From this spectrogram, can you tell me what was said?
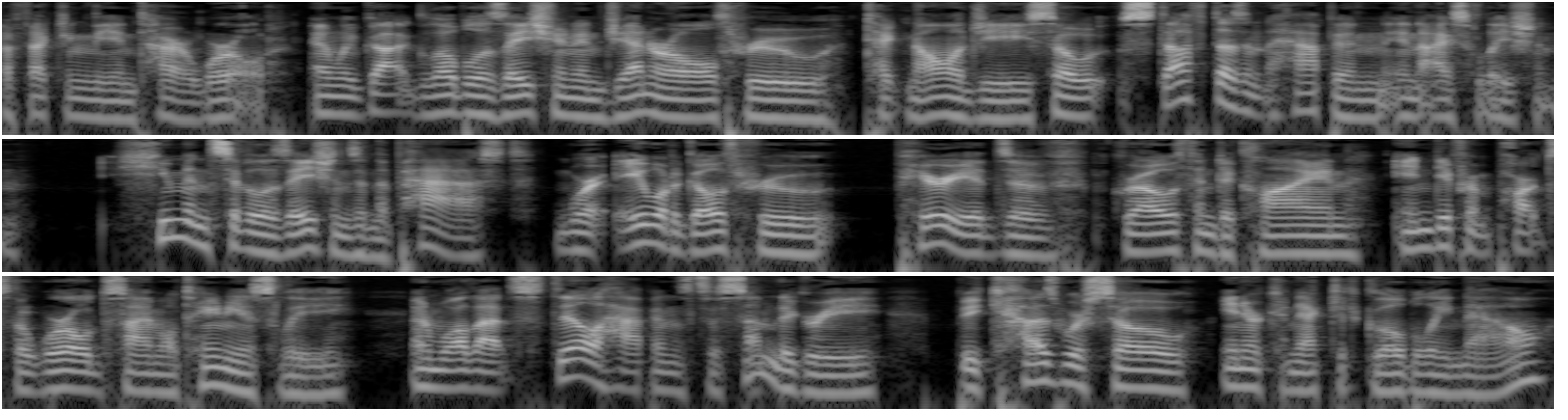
affecting the entire world. And we've got globalization in general through technology. So stuff doesn't happen in isolation. Human civilizations in the past were able to go through periods of growth and decline in different parts of the world simultaneously. And while that still happens to some degree, because we're so interconnected globally now,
